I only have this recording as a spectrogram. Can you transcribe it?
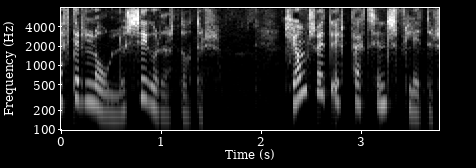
eftir Lólu Sigurðardóttur. Hljómsveit upptaktsins flitur.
